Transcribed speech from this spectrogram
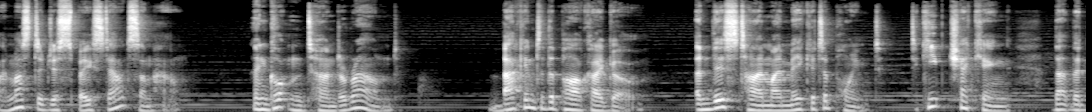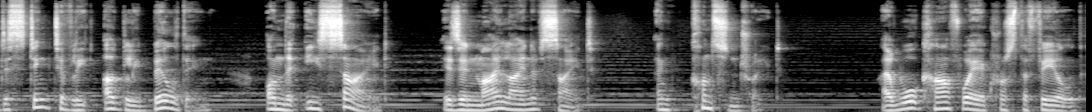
I must have just spaced out somehow and gotten turned around. Back into the park I go, and this time I make it a point to keep checking that the distinctively ugly building on the east side is in my line of sight and concentrate. I walk halfway across the field,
